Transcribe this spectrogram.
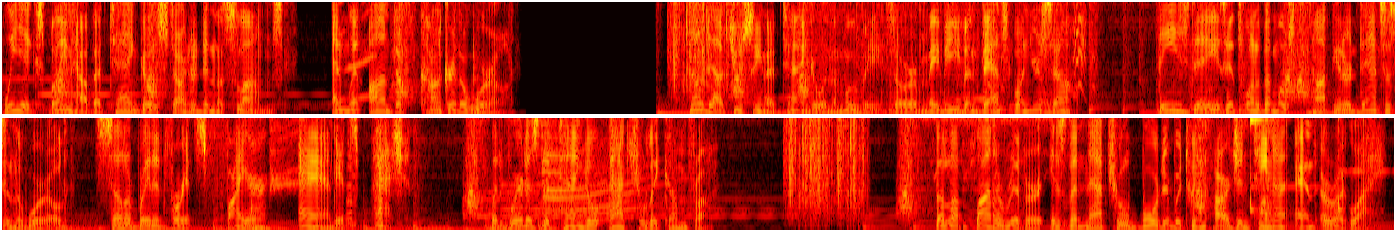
we explain how the tango started in the slums and went on to conquer the world. No doubt you've seen a tango in the movies, or maybe even danced one yourself. These days, it's one of the most popular dances in the world, celebrated for its fire and its passion. But where does the tango actually come from? The La Plata River is the natural border between Argentina and Uruguay.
